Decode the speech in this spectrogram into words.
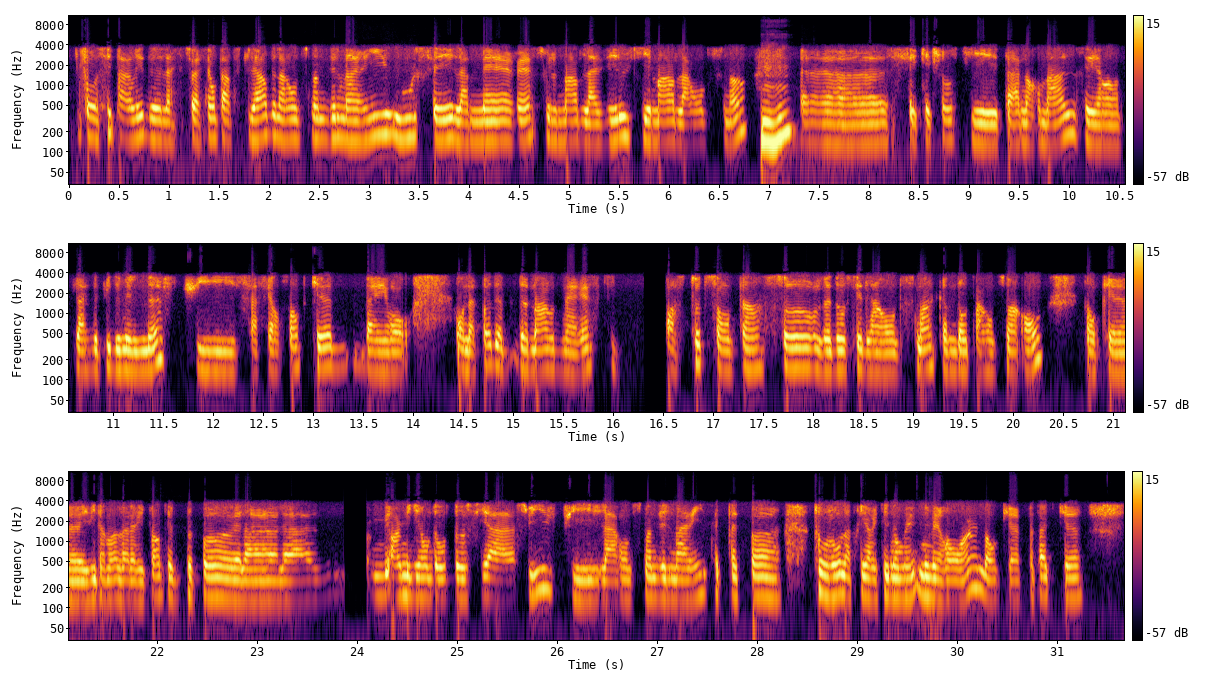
Il faut aussi parler de la situation particulière de l'arrondissement de Ville-Marie où c'est la mairesse ou le maire de la ville qui est maire de l'arrondissement. Mhm. Euh, c'est quelque chose qui est anormal. C'est en place depuis 2009. Puis ça fait en sorte que ben on on n'a pas de, de maire ou de mairesse qui passe tout son temps sur le dossier de l'arrondissement comme d'autres arrondissements ont. Donc euh, évidemment Valérie Plante elle peut pas un million d'autres dossiers à suivre. Puis l'arrondissement de Ville-Marie c'est peut-être pas toujours la priorité numé- numéro un. Donc euh, peut-être que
